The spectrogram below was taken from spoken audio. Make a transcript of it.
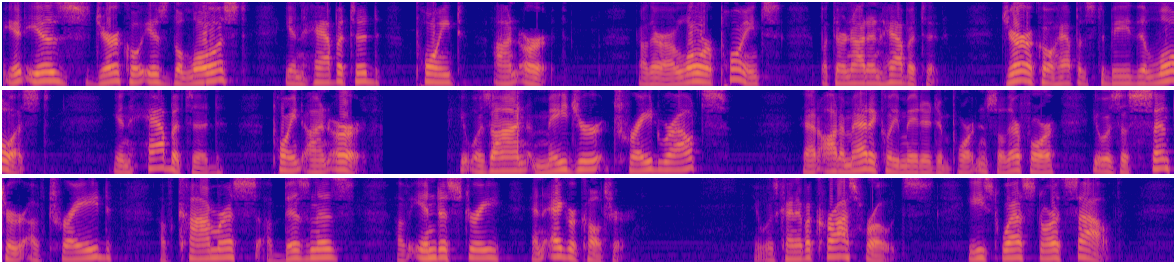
It is Jericho is the lowest inhabited point on earth. Now, there are lower points, but they're not inhabited. Jericho happens to be the lowest inhabited point on earth. It was on major trade routes. That automatically made it important, so therefore it was a center of trade, of commerce, of business, of industry, and agriculture. It was kind of a crossroads east, west, north, south.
